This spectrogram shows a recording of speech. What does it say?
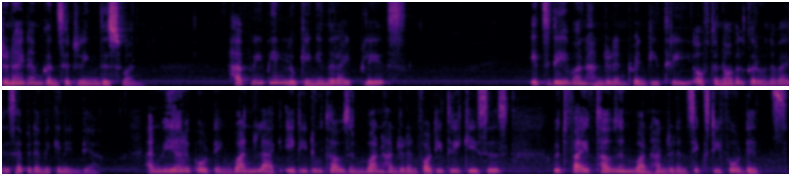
Tonight I'm considering this one Have we been looking in the right place? It's day 123 of the novel coronavirus epidemic in India and we are reporting 1,82,143 cases with 5,164 deaths.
